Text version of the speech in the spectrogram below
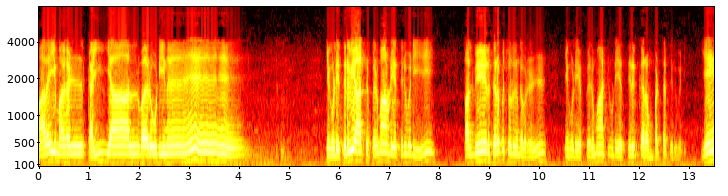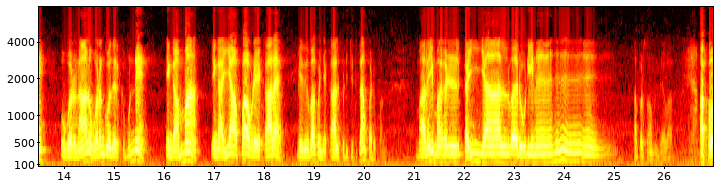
மலைமகள் கையால் வருடின. எங்களுடைய திருவியாற்று பெருமானுடைய திருவடி பல்வேறு சிறப்பு சொல்லுகின்றவர்கள் எங்களுடைய பெருமாட்டினுடைய திருக்கரம் பட்ட திருவடி. ஏன்? ஒவ்வொரு நாளும் உறங்குவதற்கு முன்னே எங்க அம்மா எங்க ஐயா அப்பாவுடைய காலை மெதுவா கொஞ்சம் கால் பிடிச்சிட்டு தான் படுப்பாங்க. மலைமகள் கையால் வருடின. அப்ப சுவாமி தேவா. அப்போ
